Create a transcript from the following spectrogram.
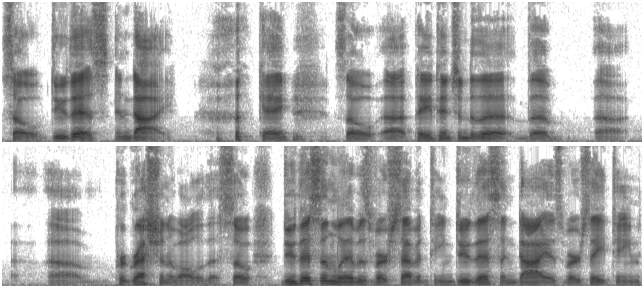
So do this and die. okay? So uh, pay attention to the the uh, um, progression of all of this. So do this and live is verse 17. Do this and die is verse 18.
